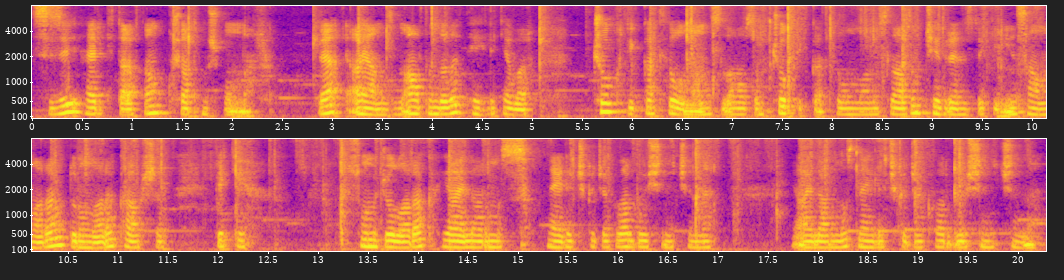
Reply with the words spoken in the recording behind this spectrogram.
Sizi her iki taraftan kuşatmış bunlar. Ve ayağınızın altında da tehlike var. Çok dikkatli olmanız lazım. Çok dikkatli olmanız lazım çevrenizdeki insanlara, durumlara karşı. Peki sonuç olarak yaylarımız neyle çıkacaklar bu işin içinden? Yaylarımız neyle çıkacaklar bu işin içinden?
